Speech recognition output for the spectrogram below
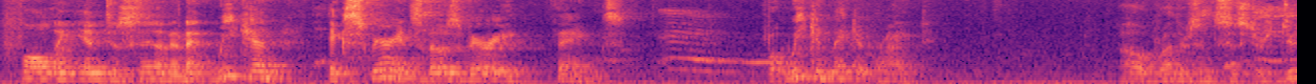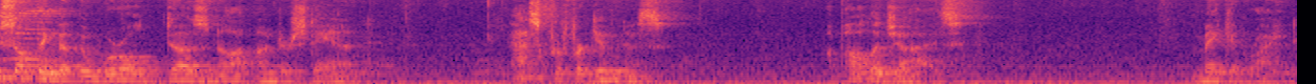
falling into sin, and that we can experience those very things. But we can make it right. Oh, brothers and sisters, do something that the world does not understand. Ask for forgiveness. Apologize. Make it right.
